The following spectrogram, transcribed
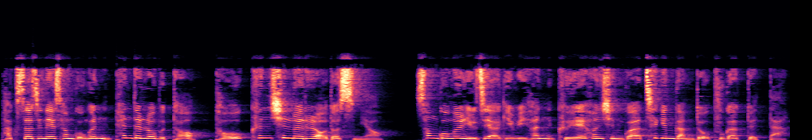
박서진의 성공은 팬들로부터 더욱 큰 신뢰를 얻었으며 성공을 유지하기 위한 그의 헌신과 책임감도 부각됐다.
